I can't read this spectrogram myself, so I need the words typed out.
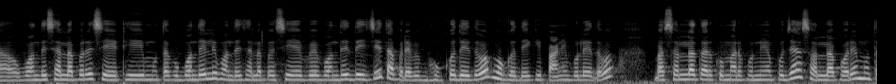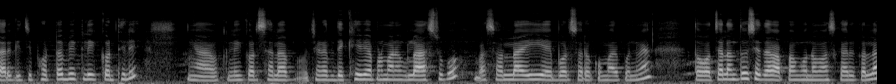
ଆଉ ବନ୍ଦେଇ ସାରିଲା ପରେ ସିଏ ଏଠି ମୁଁ ତାକୁ ବନ୍ଦେଇଲି ବନ୍ଦେଇ ସାରିଲା ପରେ ସିଏ ଏବେ ବନ୍ଦେଇ ଦେଇଛି ତାପରେ ଏବେ ଭୋଗ ଦେଇଦେବ ଭୋଗ ଦେଇକି ପାଣି ବୁଲେଇଦେବ ବା ସରିଲା ତାର କୁମାର ପୂର୍ଣ୍ଣିମା ପୂଜା ସରିଲା ପରେ ମୁଁ ତାର କିଛି ଫଟୋ ବି କ୍ଲିକ୍ କରିଥିଲି ଆଉ କ୍ଲିକ୍ କରିସାରିଲା ସେଟା ବି ଦେଖେଇବି ଆପଣମାନଙ୍କୁ ଲାଷ୍ଟକୁ ବା ସରିଲା ଏଇ ଏ ବର୍ଷର କୁମାର ପୂର୍ଣ୍ଣିମା ତ ଚାଲନ୍ତୁ ସେ ତା ବାପାଙ୍କୁ ନମସ୍କାର କଲା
